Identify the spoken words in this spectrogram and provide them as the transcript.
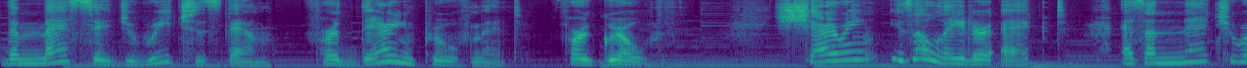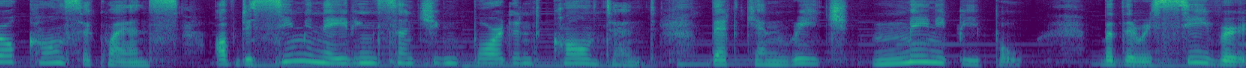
The message reaches them for their improvement, for growth. Sharing is a later act as a natural consequence of disseminating such important content that can reach many people, but the receiver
